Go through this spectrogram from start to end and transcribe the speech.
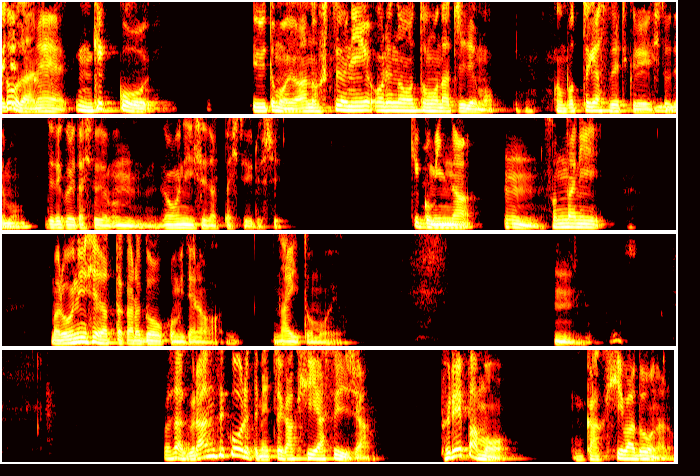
そうだ。ね。うん、結構いると思うよ。あの、普通に俺の友達でも、このポッドキャスト出てくれる人でも、うん出てくれた人でも、うん、浪人生だった人いるし。結構みんな、うん、そんなに、まあ、浪人生だったからどうこうみたいなのはないと思うよ。うん。これさ、グランゼコールってめっちゃ学費安いじゃん。プレパも学費はどうなの？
